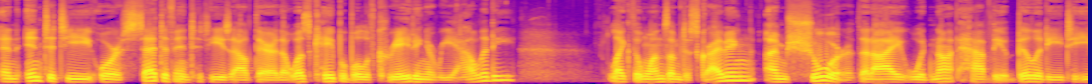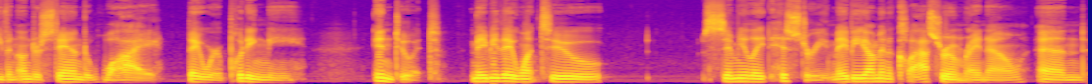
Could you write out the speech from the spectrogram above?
an entity or a set of entities out there that was capable of creating a reality like the ones I'm describing, I'm sure that I would not have the ability to even understand why they were putting me into it. Maybe they want to simulate history. Maybe I'm in a classroom right now and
